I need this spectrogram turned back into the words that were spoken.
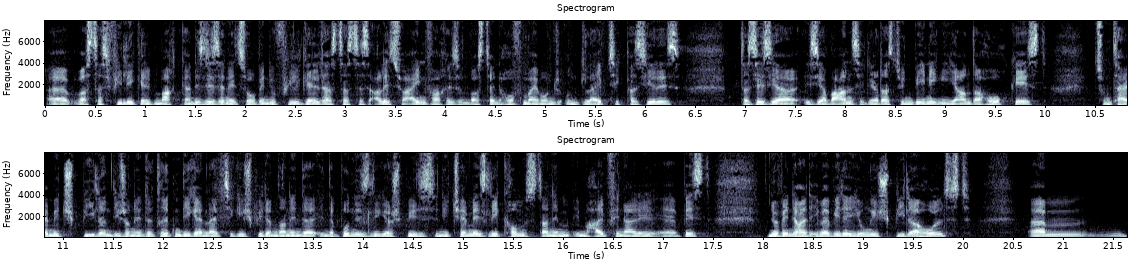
äh, was das viele Geld machen kann. Es ist ja nicht so, wenn du viel Geld hast, dass das alles so einfach ist. Und was da in Hoffenheim und, und Leipzig passiert ist, das ist ja, ist ja Wahnsinn, ja, dass du in wenigen Jahren da hochgehst, zum Teil mit Spielern, die schon in der dritten Liga in Leipzig gespielt haben, dann in der, in der Bundesliga spielst, in die Champions League kommst, dann im, im Halbfinale äh, bist. Nur wenn du halt immer wieder junge Spieler holst, ähm,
